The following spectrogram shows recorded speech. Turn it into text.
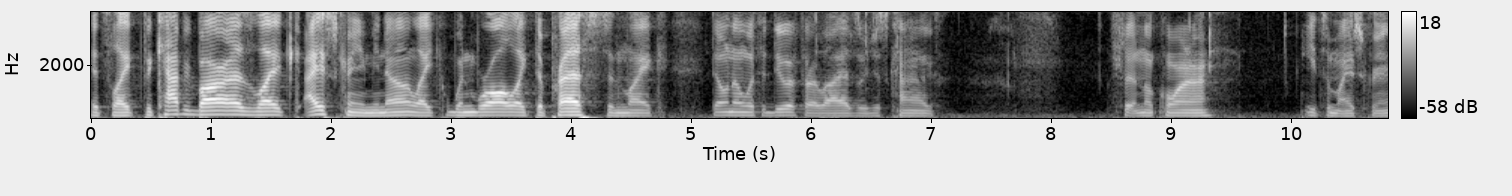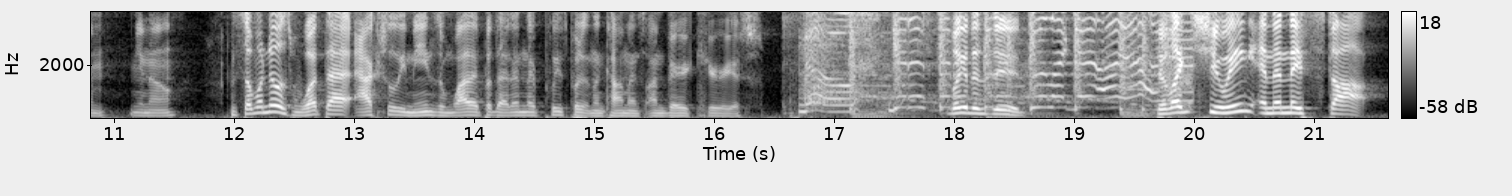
it's like the capybara is like ice cream, you know? Like when we're all like depressed and like don't know what to do with our lives, we just kind of sit in the corner, eat some ice cream, you know? If someone knows what that actually means and why they put that in there, please put it in the comments. I'm very curious. No. Look at this dude. They're like chewing and then they stop.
